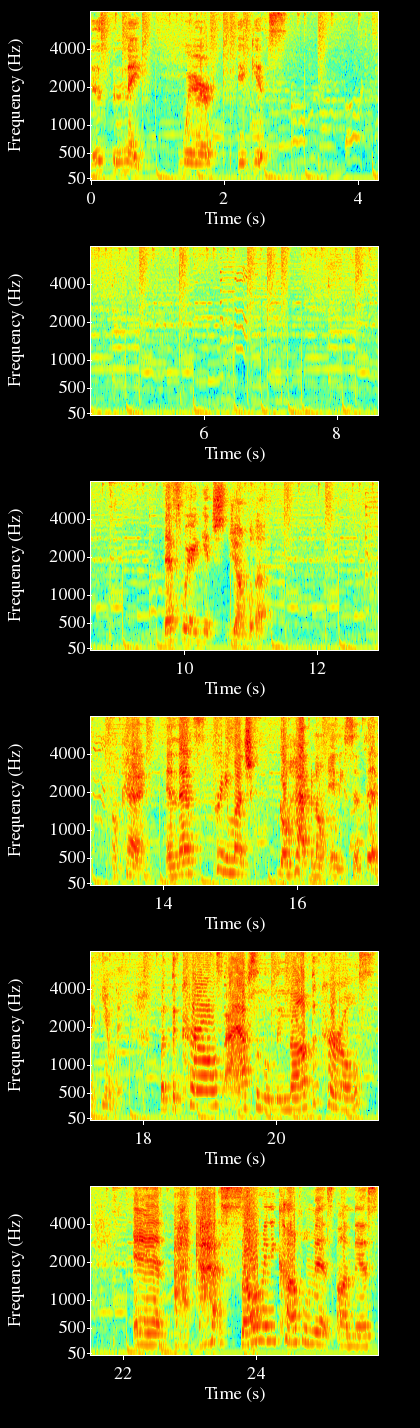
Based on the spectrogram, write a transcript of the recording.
is the nape where it gets that's where it gets jumbled up. Okay and that's pretty much gonna happen on any synthetic unit. But the curls I absolutely love the curls and I got so many compliments on this.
